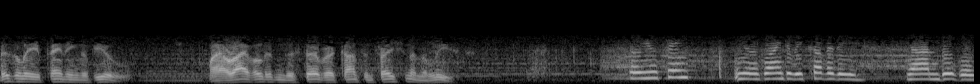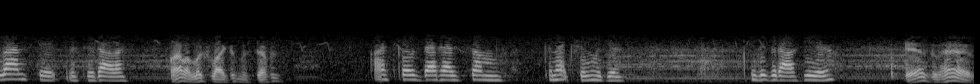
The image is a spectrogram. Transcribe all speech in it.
busily painting the view. My arrival didn't disturb her concentration in the least. So you think you're going to recover the Jan Brueghel landscape, Mr. Dollar? Well, it looks like it, Miss Jeffers. I suppose that has some connection with your visit out here. Yes, it has.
